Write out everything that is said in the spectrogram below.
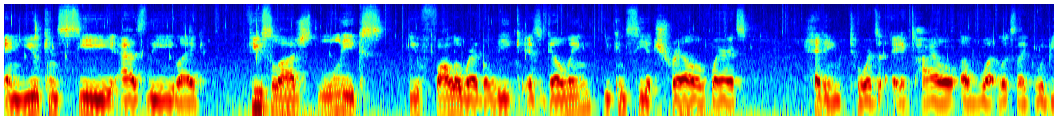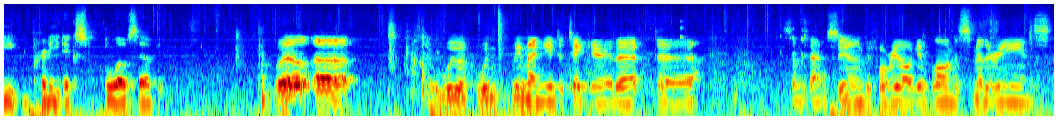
and you can see as the like fuselage leaks you follow where the leak is going you can see a trail of where it's heading towards a pile of what looks like would be pretty explosive Well, uh, we, we, we might need to take care of that uh, sometime soon before we all get blown to smithereens.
